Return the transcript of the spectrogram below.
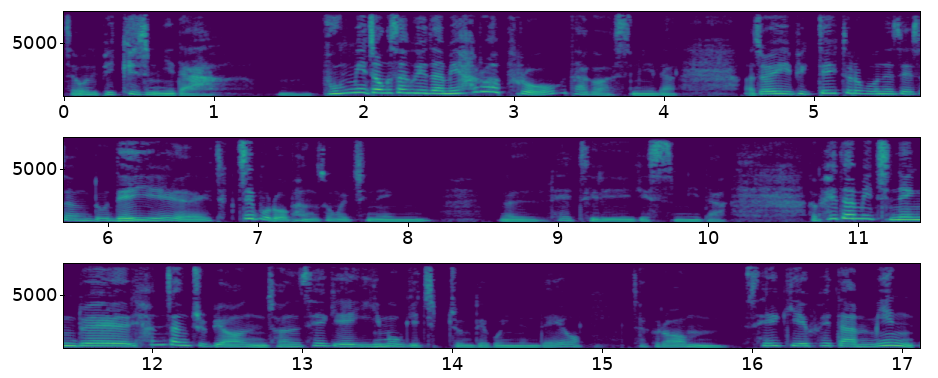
자, 오늘 빅퀴즈입니다. 음, 북미 정상회담이 하루 앞으로 다가왔습니다. 아, 저희 빅데이터로 보는 세상도 내일 특집으로 방송을 진행 을 해드리겠습니다. 회담이 진행될 현장 주변 전 세계의 이목이 집중되고 있는데요. 자, 그럼 세계 회담인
